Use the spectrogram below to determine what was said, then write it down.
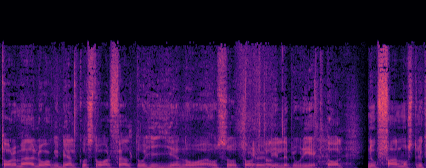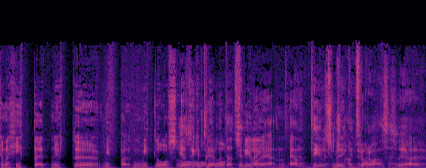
ta de här Lagerbielke och Starfelt och Hien och, och så tar du Ekdal. lillebror Ekdal. Nog fan måste du kunna hitta ett nytt uh, mittba, mittlås och, Jag tycker problemet är att vi inte har en, en till som är riktigt är bra. bra. Alltså. Så jag, eh,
